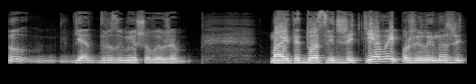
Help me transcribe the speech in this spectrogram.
Ну, я розумію, що ви вже маєте досвід життєвий, пожили на, жит...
